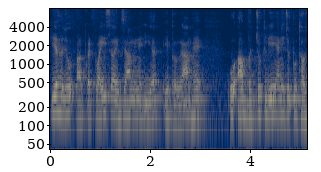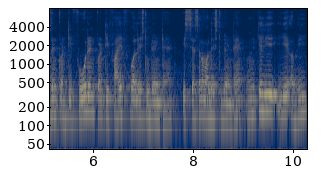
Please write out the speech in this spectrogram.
कि यह जो आपका ट्वाइस एग्ज़ाम इन ईयर ये प्रोग्राम है, वो आप बच्चों के लिए, यानी जो 2024 एंड 25 वाले स्टूडेंट हैं, इस सेशन वाले स्टूडेंट हैं, उनके लिए ये अभी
